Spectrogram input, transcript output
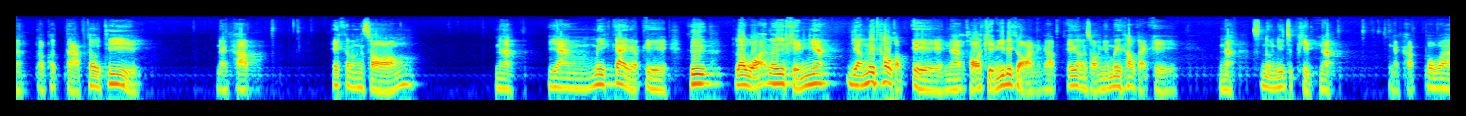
นะเราก็ตราบเท่าที่นะครับ x กำลังสองนะยังไม่ใกล้กับ a คือเราบอกว่าเราจะเขียนเนี้ยยังไม่เท่ากับ a นะขอเขียนนี้ไปก่อนนะครับ x กำลังสองยังไม่เท่ากับ a นะซึ่งตรงนี้จะผิดนะนะครับ เพราะว่า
